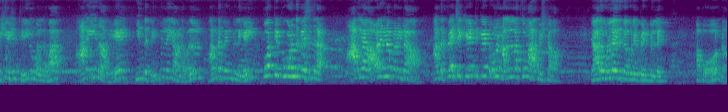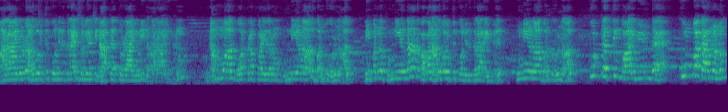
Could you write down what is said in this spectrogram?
விசேஷம் தெரியும் அல்லவா? ஆகையினாலே இந்த பெண் பிள்ளையானவள் அந்த பெண் பிள்ளையை போற்றி புகழ்ந்து பேசுகிறார் ஆகையால் அவள் என்ன பண்ணிட்டா? அந்த பேச்சை கேட்டு கேட்டு ஒண்ணு நல்லா தூங்க ஆரம்பிச்சிட்டாளாம். யாரும் உள்ள இருக்கக்கூடிய பெண் பிள்ளை. அப்போ நாராயணனோடு அனுபவித்துக் கொண்டிருக்கிறாய் சொல்லியாச்சு. நாற்றத்துழாய் முடி நாராயணன். நம்மால் போற்றப்பறை தரும் புண்ணியனால் வந்து ஒரு நாள். நீ பண்ண புண்ணியம் தான் அந்த பகவான் அனுபவித்துக் கொண்டிருக்கிறார் ரைட்டு? புண்ணியனால் வந்து ஒரு நாள். கூற்றத்தின் வாய் வீழ்ந்த கும்பகர்ணனும்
